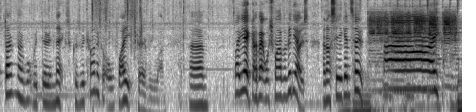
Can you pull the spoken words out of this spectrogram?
don't know what we're doing next because we kind of got to wait for everyone. Um, so yeah, go back watch my other videos, and I'll see you again soon. Bye!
